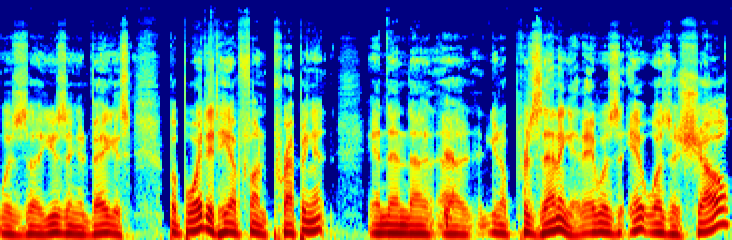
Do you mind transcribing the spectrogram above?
was uh, using in Vegas. But boy, did he have fun prepping it and then uh, uh, you know presenting it. It was it was a show,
